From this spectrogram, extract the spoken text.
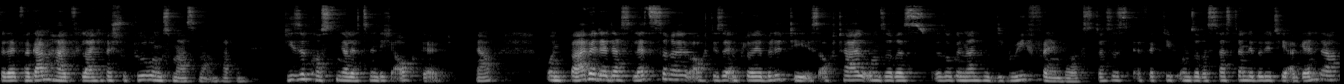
der Vergangenheit vielleicht Restrukturierungsmaßnahmen hatten. Diese kosten ja letztendlich auch Geld. Ja? Und Barbara, das Letztere, auch diese Employability, ist auch Teil unseres sogenannten Degree Frameworks. Das ist effektiv unsere Sustainability Agenda,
